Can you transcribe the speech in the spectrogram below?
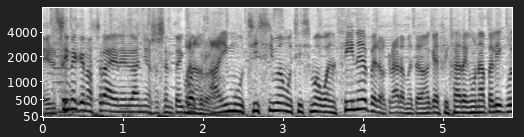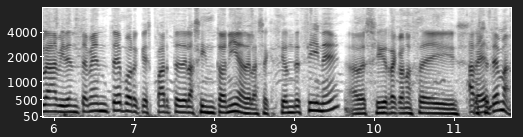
El cine que nos trae en el año 64. Bueno, hay muchísimo, muchísimo buen cine, pero claro, me tengo que fijar en una película, evidentemente, porque es parte de la sintonía de la sección de cine. A ver si reconocéis A este ver. tema.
